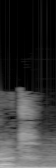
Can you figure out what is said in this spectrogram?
threat.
